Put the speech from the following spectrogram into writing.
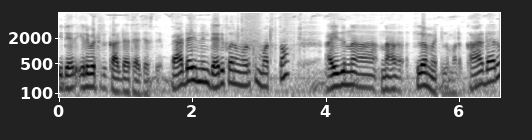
ఈ డైరీ ఎలివేటెడ్ కార్డు తయారు చేస్తే. ప్యాడేజ్ నుంచి డైరీ ఫామ్ వరకు మొత్తం ఐదున్నర కిలోమీటర్లు అన్నమాట. కారిడారు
